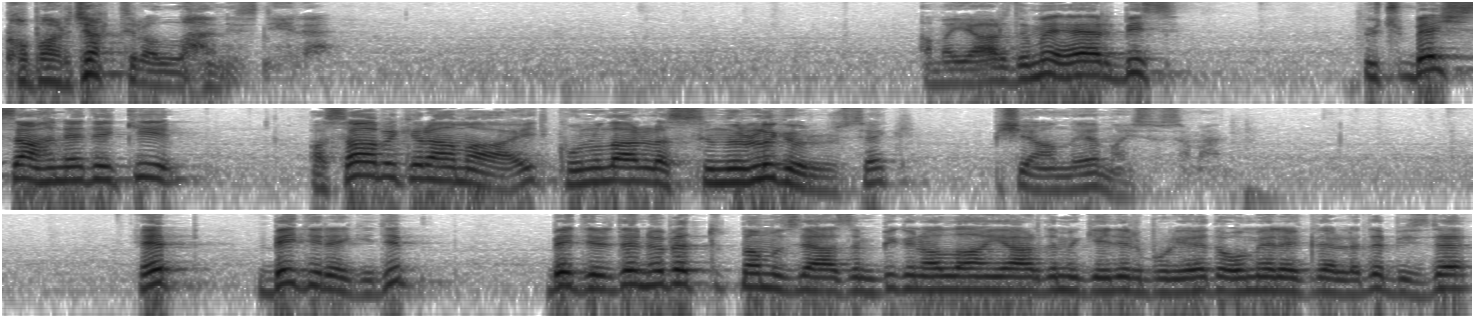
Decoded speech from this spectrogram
kabaracaktır Allah'ın izniyle. Ama yardımı eğer biz 3-5 sahnedeki ashab-ı kirama ait konularla sınırlı görürsek bir şey anlayamayız o zaman. Hep Bedir'e gidip Bedir'de nöbet tutmamız lazım. Bir gün Allah'ın yardımı gelir buraya da o meleklerle de biz de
